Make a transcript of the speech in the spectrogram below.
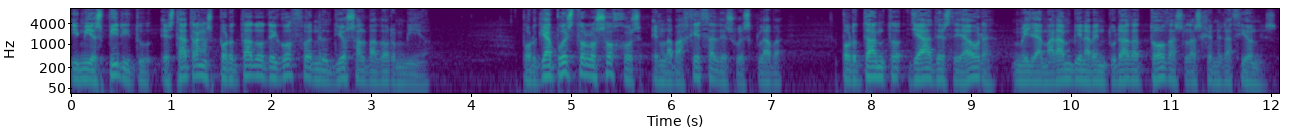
y mi espíritu está transportado de gozo en el Dios Salvador mío, porque ha puesto los ojos en la bajeza de su esclava, por tanto, ya desde ahora me llamarán bienaventurada todas las generaciones,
